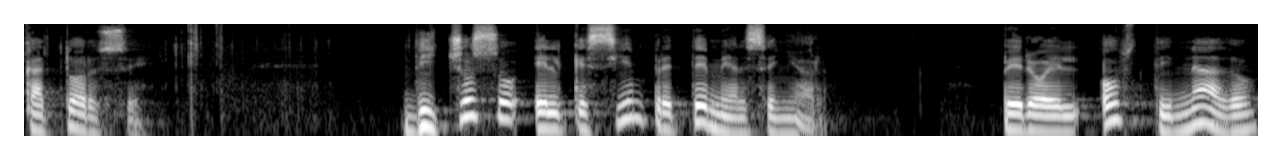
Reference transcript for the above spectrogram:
14. Dichoso el que siempre teme al Señor, pero el obstinado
